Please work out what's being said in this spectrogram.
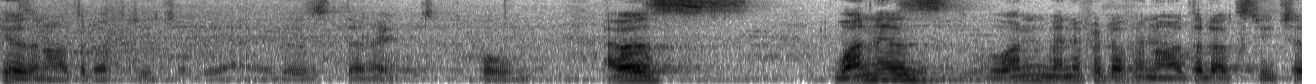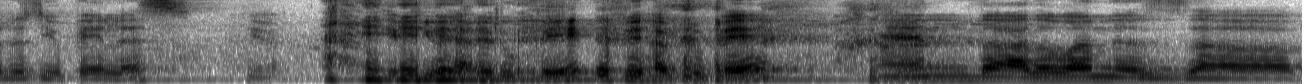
He was an Orthodox teacher. Yeah, it was done at home. I was one is one benefit of an Orthodox teacher is you pay less Yeah. if you have to pay. if you have to pay, and the other one is uh,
